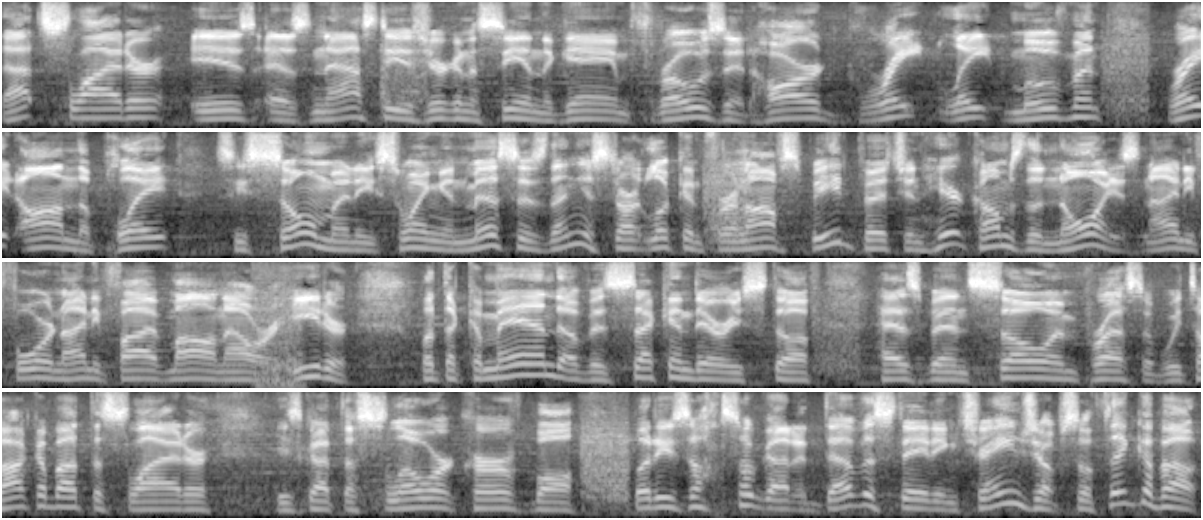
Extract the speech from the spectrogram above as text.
that slider is as nasty as you're going to see in the game. Throws it hard, great late movement, right on the plate. See so many swing and misses. Then you start looking for an off speed pitch, and here comes the noise 94, 95 mile an hour heater. But the command of his secondary stuff has been so impressive. We talk about the slider, he's got the slower curveball, but he's also got a devastating changeup. So think about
